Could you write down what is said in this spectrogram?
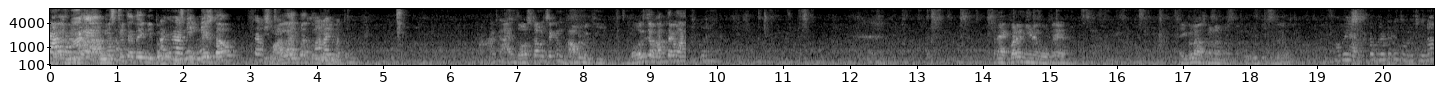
না মিষ্টিটা দেয়নি তো। মিষ্টি প্লেট দাও। মালাই পাতুরি। মালাই পাতুরি। আর সেকেন্ড ভাবলো কি? বলছে ভাত থেকে একবারে নিয়ে নেব এইগুলো আসবে না না আমি একটা তুলছি না।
